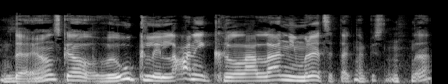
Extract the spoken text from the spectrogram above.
Да, и он сказал, вы уклилани клала нимрецет, так написано, да?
